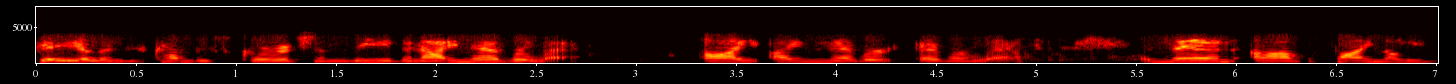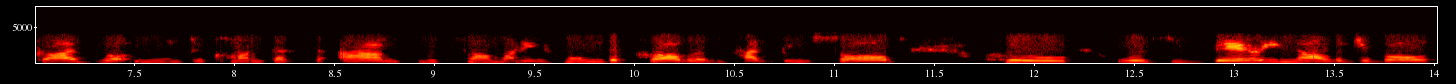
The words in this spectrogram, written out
fail and become discouraged and leave, and I never left. I I never ever left. And then um, finally, God brought me into contact um, with someone in whom the problem had been solved, who was very knowledgeable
